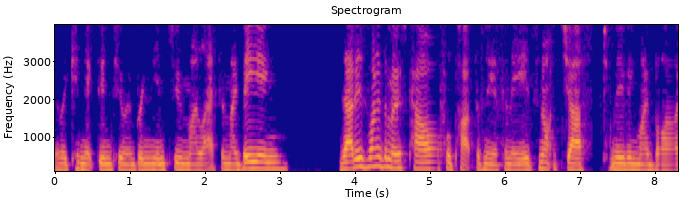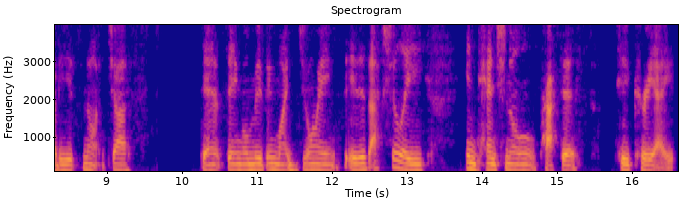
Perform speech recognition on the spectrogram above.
really connect into and bring into my life and my being. That is one of the most powerful parts of Nia for me. It's not just moving my body, it's not just dancing or moving my joints. It is actually intentional practice to create.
